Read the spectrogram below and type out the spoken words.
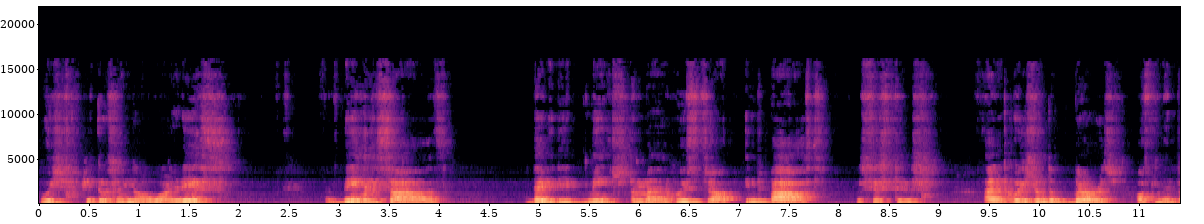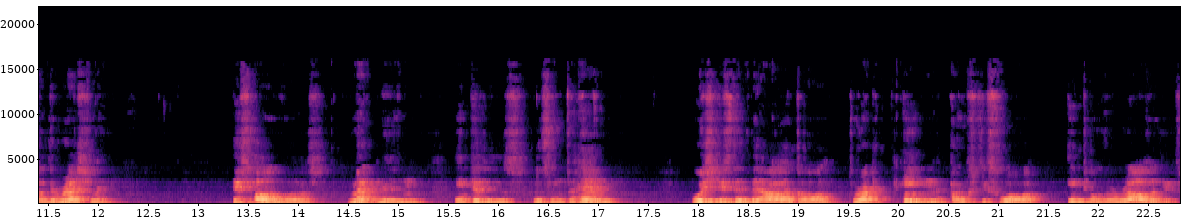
which he doesn't know what it is. Being in the South, Deivid meets a man who is trapped in the past, the 60s, and who is on the verge of mental derangement. This almost madman introduces listening to him, which is the vehicle to rocket him out of this world into other realities.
